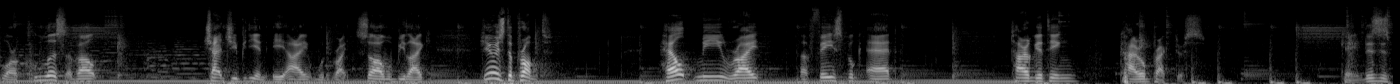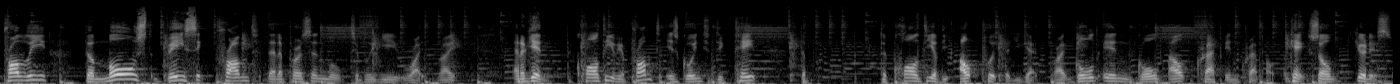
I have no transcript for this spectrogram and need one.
who are clueless about ChatGPT and AI would write. So I would be like, here is the prompt. Help me write a Facebook ad targeting chiropractors. Okay, this is probably the most basic prompt that a person will typically write, right? And again, the quality of your prompt is going to dictate the the quality of the output that you get, right? Gold in, gold out, crap in, crap out. Okay, so here it is.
